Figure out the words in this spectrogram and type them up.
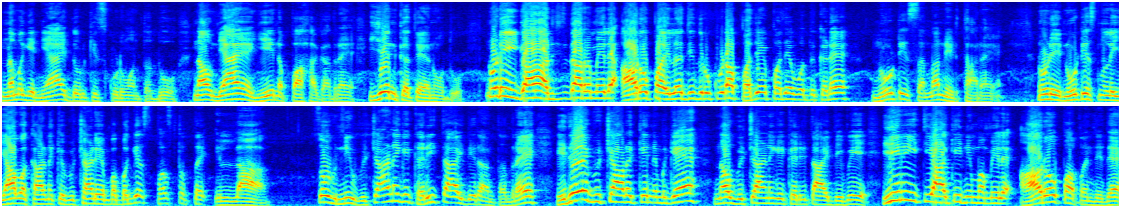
ನಮಗೆ ನ್ಯಾಯ ದೊರಕಿಸಿಕೊಡುವಂಥದ್ದು. ನಾವು ನ್ಯಾಯ ಏನಪ್ಪ ಹಾಗಾದರೆ ಏನು ಕತೆ ಅನ್ನೋದು. ನೋಡಿ ಈಗ ಅರ್ಜಿದಾರರ ಮೇಲೆ ಆರೋಪ ಇಲ್ಲದಿದ್ದರೂ ಕೂಡ ಪದೇ ಪದೇ ಒಂದು ಕಡೆ ನೋಟಿಸನ್ನು ನೀಡ್ತಾರೆ. ನೋಡಿ ನೋಟಿಸ್ನಲ್ಲಿ ಯಾವ ಕಾರಣಕ್ಕೆ ವಿಚಾರಣೆ ಎಂಬ ಬಗ್ಗೆ ಸ್ಪಷ್ಟತೆ ಇಲ್ಲ. ಸೊ ನೀವು ವಿಚಾರಣೆಗೆ ಕರೀತಾ ಇದ್ದೀರಾ ಅಂತಂದ್ರೆ, ಇದೇ ವಿಚಾರಕ್ಕೆ ನಿಮಗೆ ನಾವು ವಿಚಾರಣೆಗೆ ಕರೀತಾ ಇದ್ದೀವಿ. ಈ ರೀತಿಯಾಗಿ ನಿಮ್ಮ ಮೇಲೆ ಆರೋಪ ಬಂದಿದೆ.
